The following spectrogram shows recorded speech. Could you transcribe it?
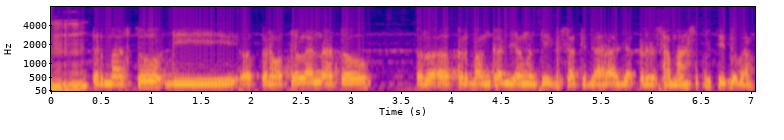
Mm-mm. termasuk di eh, perhotelan atau per- eh, perbankan yang nanti bisa kita ajak kerjasama seperti itu, bang.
